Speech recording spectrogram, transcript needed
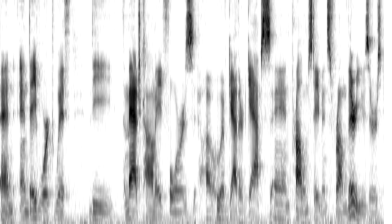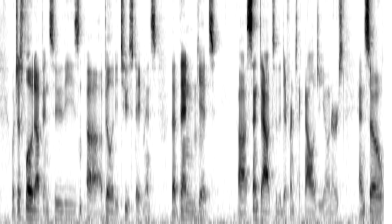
And, and they've worked with the, the MAJCOM A4s uh, who have gathered gaps and problem statements from their users, which has flowed up into these uh, ability to statements that then mm-hmm. get uh, sent out to the different technology owners. And so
